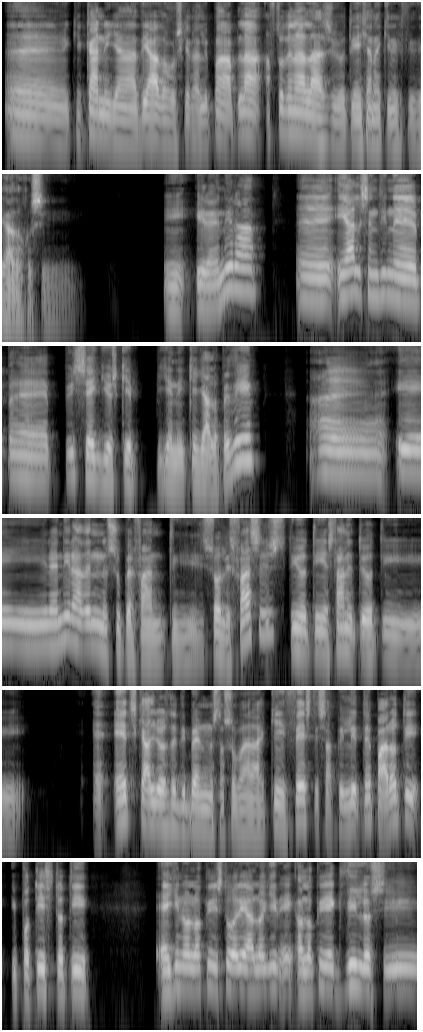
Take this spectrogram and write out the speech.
ε, και κάνει για διάδοχος και τα λοιπά. Απλά αυτό δεν αλλάζει ότι έχει ανακηρυχθεί διάδοχος η, η, η Ρενίρα. Ε, η Άλισεντ είναι ε, επίσης έγκυος και πηγαίνει και για άλλο παιδί. Ε, η Ρενίρα δεν είναι super fan της όλης φάσης διότι αισθάνεται ότι ε, έτσι κι αλλιώς δεν την παίρνουν στα σοβαρά και η θέση της απειλείται παρότι υποτίθεται ότι έγινε ολόκληρη ιστορία, ολόκληρη, ολόκληρη εκδήλωση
